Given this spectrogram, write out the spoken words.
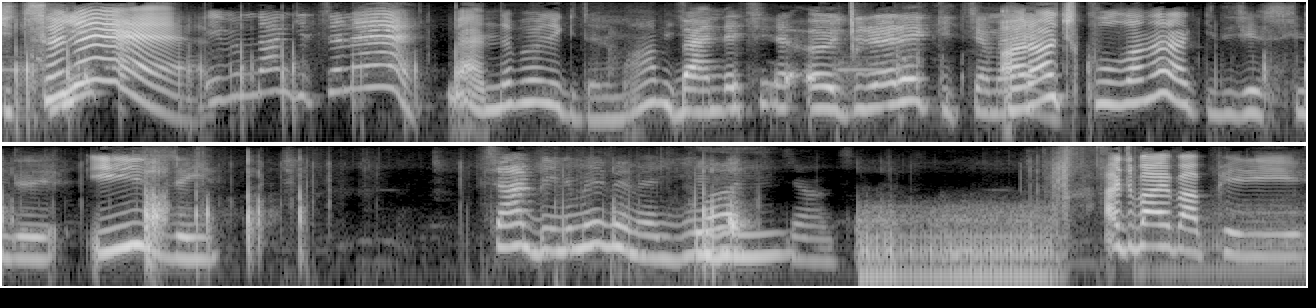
Gitsene. Evimden gitsene. Ben de böyle giderim abi. Ben de seni öldürerek gideceğim. he. Araç kullanarak gideceğiz şimdi. İyi izleyin. Sen benim evime yuva Hı. sen. Hadi bay bay Peri. Ya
